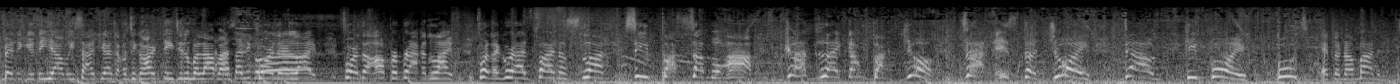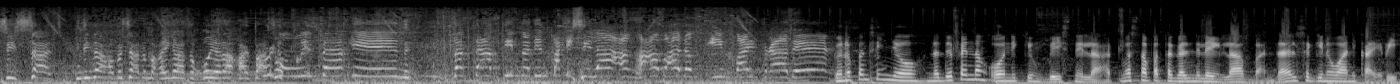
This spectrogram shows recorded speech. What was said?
Bendig yung Yawi, Sanchez, at si Carty sila malaban Nasa likod. for their life, for the upper bracket life, for the grand final slot. Si Bas sa mukha, godlike ang bagyo. That is the joy down Kiboy, Boots. Ito naman, si Sanz. Hindi na ako masyado makahinga sa Kuya Rakar. We're Pasok. going back in! Nag-tag team na din pati sila ang haba ng team fight, brother! Kung napansin nyo, na-defend ng Onyx yung base nila at mas napatagal nila yung laban dahil sa ginawa ni Kyrie.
